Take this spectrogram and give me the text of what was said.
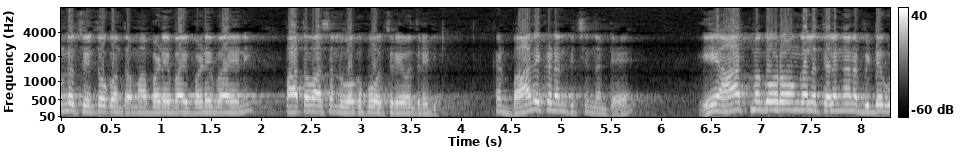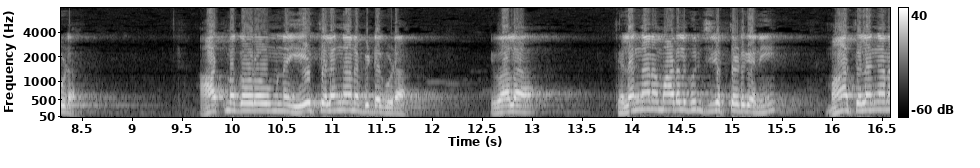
ఉండొచ్చు ఎంతో కొంత. మా బడే బాయ్ బడే బాయ్ అని పాత వాసనలు ఒకపోవచ్చు రేవంత్ రెడ్డికి. కానీ బాధ ఎక్కడ అనిపించిందంటే ఏ ఆత్మగౌరవం గల తెలంగాణ బిడ్డ కూడా ఆత్మగౌరవం ఉన్న ఏ తెలంగాణ బిడ్డ కూడా ఇవాళ తెలంగాణ మోడల్ గురించి చెప్తాడు కానీ మా తెలంగాణ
